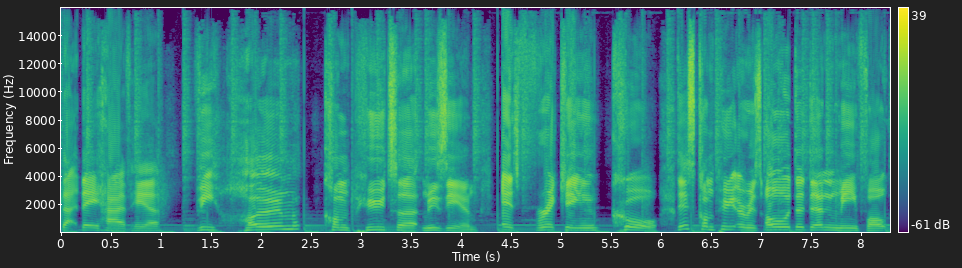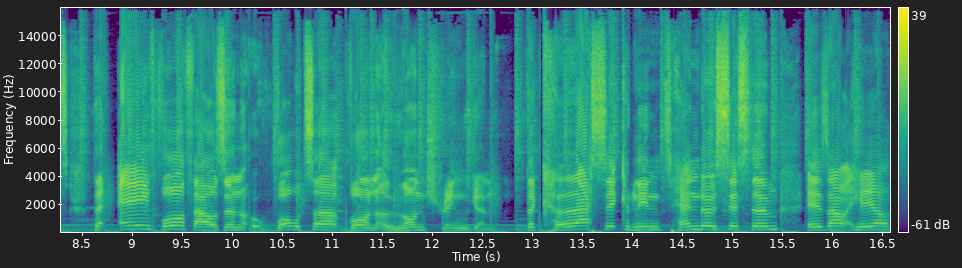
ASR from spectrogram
that they have here the Home Computer Museum. is freaking cool. This computer is older than me, folks. The A4000 Walter von Lontringen. The classic Nintendo system is out here.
